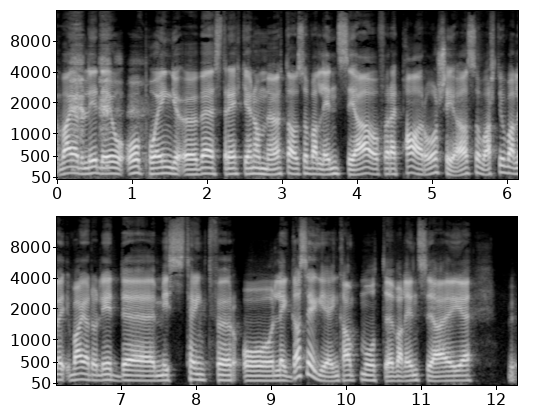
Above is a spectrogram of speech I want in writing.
Valladolid er jo òg poenget over streken og møter altså Valencia. og For et par år siden så ble jo Valladolid eh, mistenkt for å legge seg i en kamp mot eh, Valencia. Jeg, eh,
